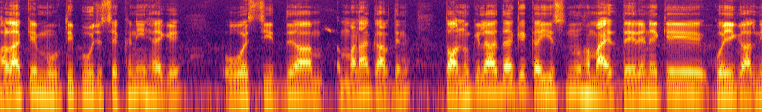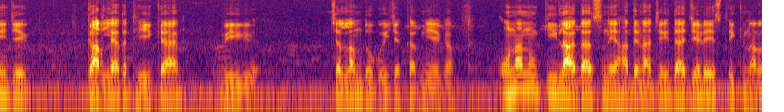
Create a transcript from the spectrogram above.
ਹਾਲਾਂਕਿ ਮੂਰਤੀ ਪੂਜ ਸਿੱਖ ਨਹੀਂ ਹੈਗੇ ਉਹ ਇਸ ਚੀਜ਼ ਦਾ ਮਨਾ ਕਰਦੇ ਨੇ। ਤੁਹਾਨੂੰ ਕੀ ਲੱਗਦਾ ਕਿ ਕਈ ਇਸ ਨੂੰ ਹਮਾਇਤ ਦੇ ਰਹੇ ਨੇ ਕਿ ਕੋਈ ਗੱਲ ਨਹੀਂ, ਜੇ ਕਰ ਲਿਆ ਤਾਂ ਠੀਕ ਹੈ ਵੀ ਚੱਲਣ ਦੋ, ਕੋਈ ਚੱਕਰ ਨਹੀਂ ਹੈਗਾ। ਉਹਨਾਂ ਨੂੰ ਕੀ ਲੱਗਦਾ, ਸੁਨੇਹਾ ਦੇਣਾ ਚਾਹੀਦਾ ਜਿਹੜੇ ਇਸ ਤਰੀਕੇ ਨਾਲ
